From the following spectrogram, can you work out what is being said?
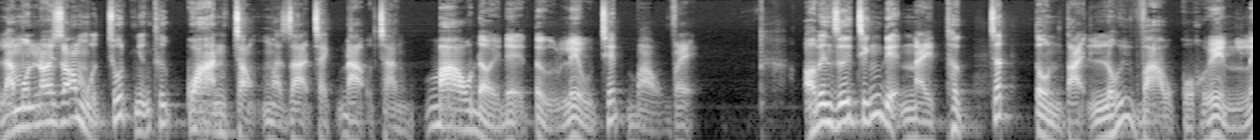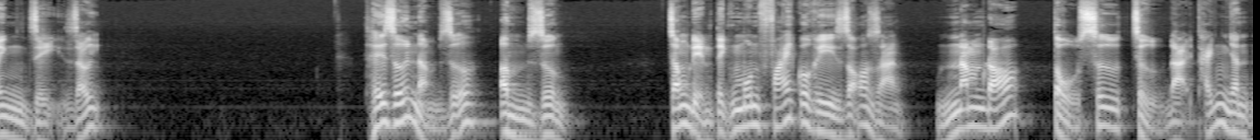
là muốn nói rõ một chút những thứ quan trọng mà dạ trạch đạo tràng bao đời đệ tử liều chết bảo vệ. Ở bên dưới chính điện này thực chất tồn tại lối vào của huyền linh dị giới thế giới nằm giữa âm dương. Trong điển tịch môn phái có ghi rõ ràng, năm đó tổ sư trừ đại thánh nhân,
